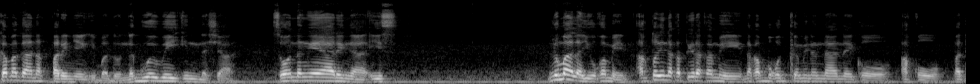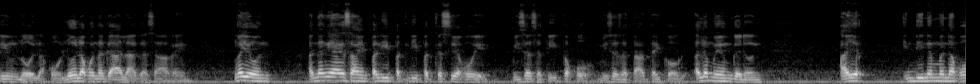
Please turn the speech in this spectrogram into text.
kamag-anak pa rin niya yung iba doon. Nagwe-weigh in na siya. So, ang nangyayari nga is, lumalayo kami. Actually, nakatira kami, nakabukod kami ng nanay ko, ako, pati yung lola ko. Lola ko nag-aalaga sa akin. Ngayon, ang nangyayari sa akin, palipat-lipat kasi ako eh. Minsan sa tito ko, minsan sa tatay ko. Alam mo yung ganun? Ayaw, hindi naman ako,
